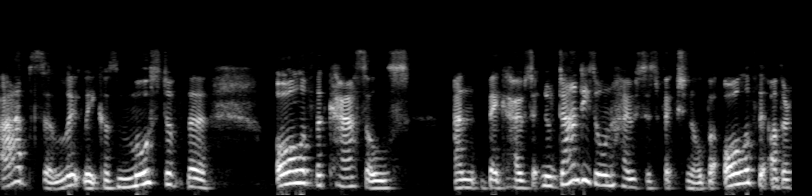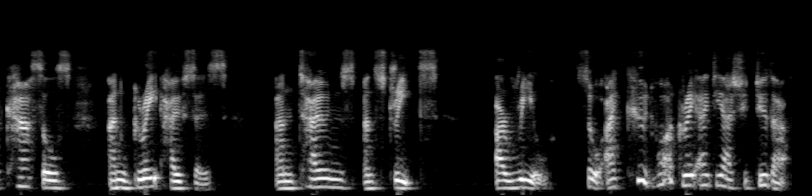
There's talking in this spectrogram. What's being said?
Absolutely, because most of the, all of the castles and big houses. No, Dandy's own house is fictional, but all of the other castles and great houses and towns and streets are real. So I could. What a great idea! I should do that.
